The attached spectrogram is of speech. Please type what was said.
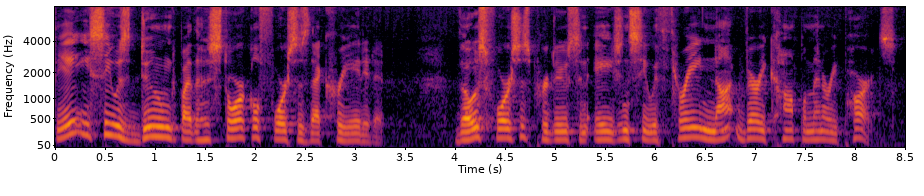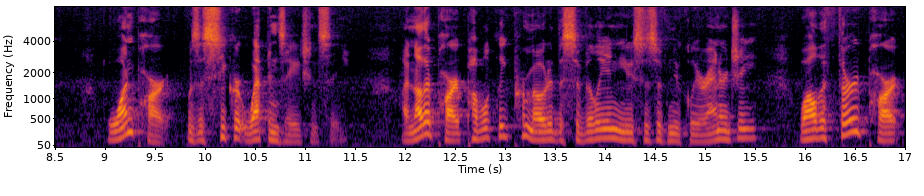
the AEC was doomed by the historical forces that created it. Those forces produced an agency with three not very complementary parts. One part was a secret weapons agency. Another part publicly promoted the civilian uses of nuclear energy, while the third part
